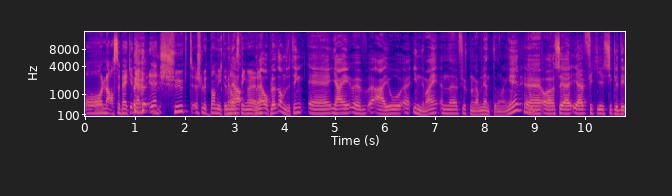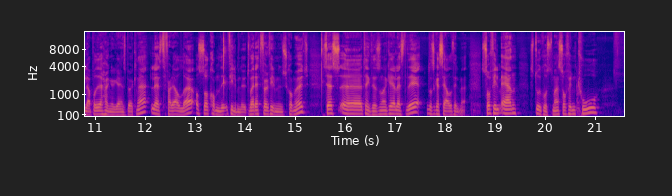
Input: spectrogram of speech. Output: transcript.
Å, laserpeke. Det er- det er sjukt slutten av 90-tallsting å men jeg har opplevd andre ting. Eh, jeg er jo inni meg en eh, 14 år gammel jente noen ganger. Eh, så jeg, jeg fikk skikkelig dilla på de Hunger Games-bøkene. Leste ferdig alle, og så kom de filmene ut. Det var rett før filmene skulle komme ut. Så jeg tenkte sånn, ok, jeg leste de, da skal jeg se alle filmene. Så film én, storkoste meg. Så film to.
